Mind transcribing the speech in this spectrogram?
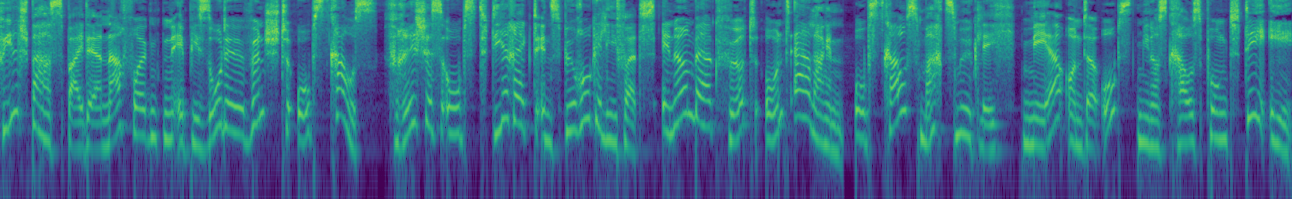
Viel Spaß bei der nachfolgenden Episode wünscht Obst Kraus. Frisches Obst direkt ins Büro geliefert in Nürnberg, Fürth und Erlangen. Obst Kraus macht's möglich. Mehr unter obst-kraus.de.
